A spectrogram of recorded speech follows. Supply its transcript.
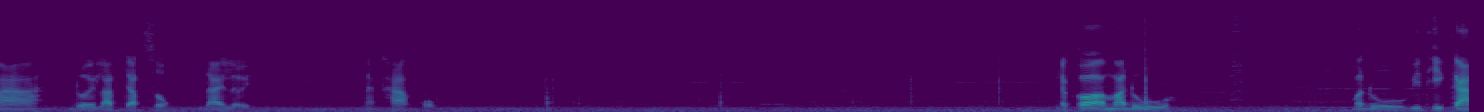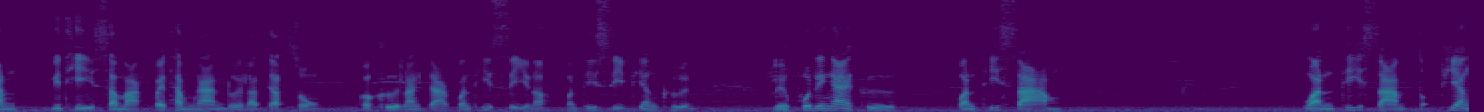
มาโดยรัฐจัดส่งได้เลยนะครับผม แล้วก็มาดู มาดูวิธีการวิธีสมัครไปทำงานโดยรัฐจัดส่ง ก็คือหลังจากวันที่ 4 เนาะวันที่ 4 เที่ยงคืน หรือพูดง่ายๆคือวันที่ 3 วันที่ 3 เที่ยง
